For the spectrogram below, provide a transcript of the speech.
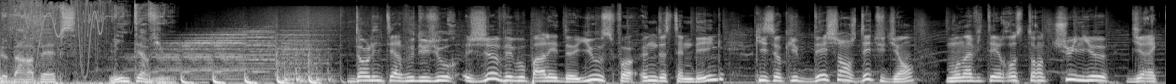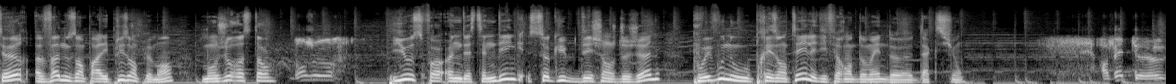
Le bar à peps, l'interview. Dans l'interview du jour, je vais vous parler de Youth for Understanding, qui s'occupe d'échanges d'étudiants. Mon invité Rostand Tuilieu, directeur, va nous en parler plus amplement. Bonjour Rostand. Bonjour. Youth for Understanding s'occupe d'échanges de jeunes. Pouvez-vous nous présenter les différents domaines d'action? En fait, euh,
